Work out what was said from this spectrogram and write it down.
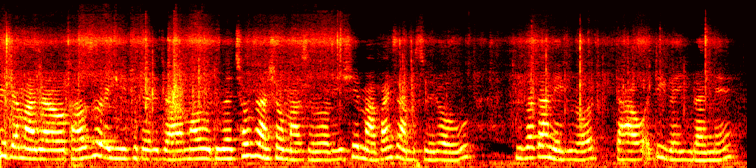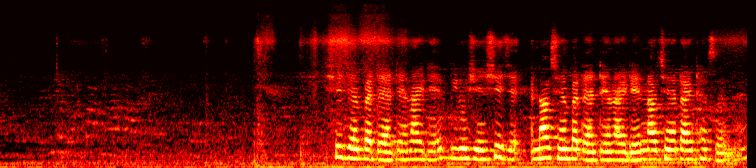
ရှေ့ချမ်းမှာကျတော့ခေါင်းစွပ်အရေးဖြစ်တဲ့ကြောင့်မတို့ဒီဘက်ချုပ်စာရှော့မှာဆိုတော့လေရှေ့မှာဘိုက်စာမဆွေတော့ဘူးဒီဘက်ကနေပြီးတော့ဒါကိုအတိပဲယူလိုက်မယ်ရှေ့ချမ်းပတ်တန်တင်လိုက်တယ်ပြီးလို့ရှရင်ရှေ့ချမ်းအနောက်ချမ်းပတ်တန်တင်လိုက်တယ်နောက်ချမ်းအတိုင်းထပ်ဆွဲမယ်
